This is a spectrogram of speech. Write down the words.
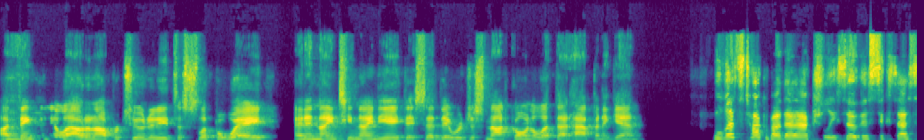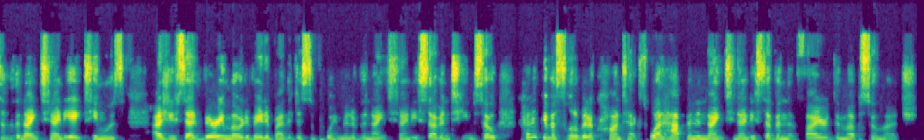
I think they allowed an opportunity to slip away. And in 1998, they said they were just not going to let that happen again. Well, let's talk about that actually. So, the success of the 1998 team was, as you said, very motivated by the disappointment of the 1997 team. So, kind of give us a little bit of context. What happened in 1997 that fired them up so much?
